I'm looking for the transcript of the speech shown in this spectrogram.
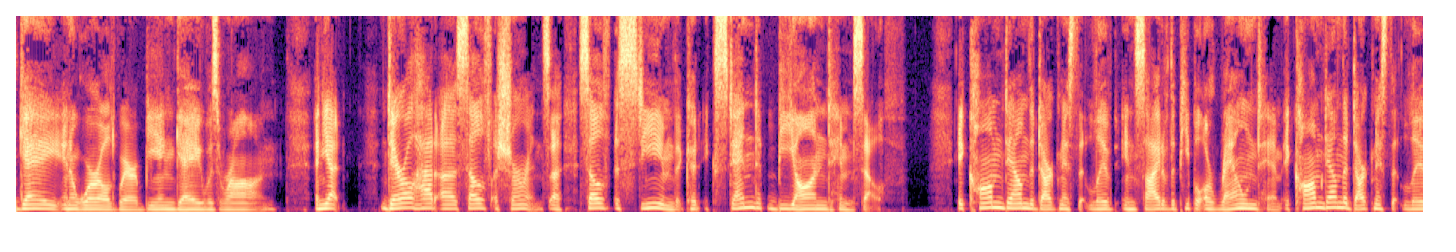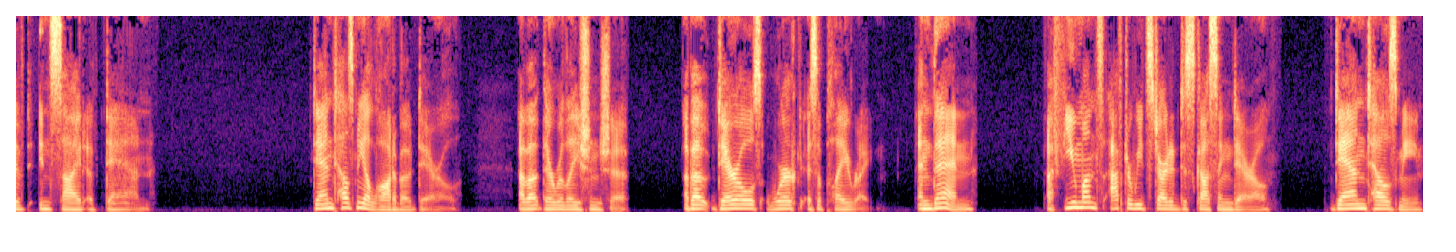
gay in a world where being gay was wrong. And yet, Daryl had a self assurance, a self esteem that could extend beyond himself. It calmed down the darkness that lived inside of the people around him. It calmed down the darkness that lived inside of Dan. Dan tells me a lot about Daryl, about their relationship, about Daryl's work as a playwright. And then, a few months after we'd started discussing Daryl, Dan tells me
